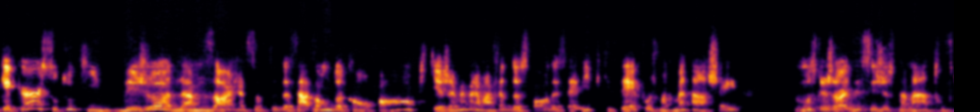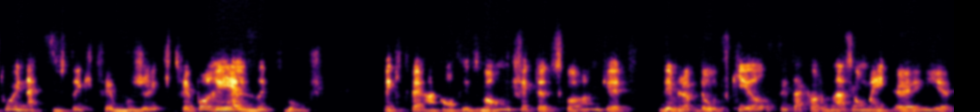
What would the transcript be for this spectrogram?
quelqu'un, surtout qui déjà a de la misère à sortir de sa zone de confort, puis qui n'a jamais vraiment fait de sport de sa vie, puis qui se dit, il faut que je me remette en shape. Moi, ce que je leur dis, c'est justement, trouve-toi une activité qui te fait bouger, qui te fait pas réaliser que tu bouges, mais qui te fait rencontrer du monde, qui fait que tu as du fun, que tu développes d'autres skills, ta coordination main-œil,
